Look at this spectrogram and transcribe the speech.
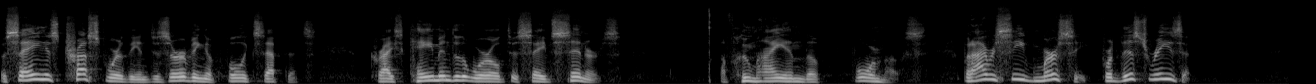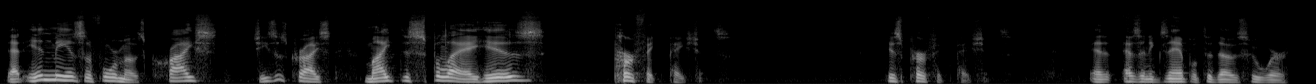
The saying is trustworthy and deserving of full acceptance. Christ came into the world to save sinners, of whom I am the foremost. But I received mercy for this reason that in me as the foremost, Christ, Jesus Christ, might display his perfect patience his perfect patience as an example to those who were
